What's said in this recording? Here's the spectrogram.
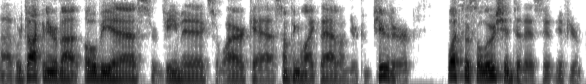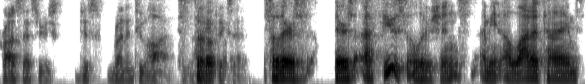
uh, if we're talking here about OBS or vMix or Wirecast, something like that on your computer, what's the solution to this if, if your processor's just running too hot? So, How do you fix that? So there's there's a few solutions. I mean, a lot of times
